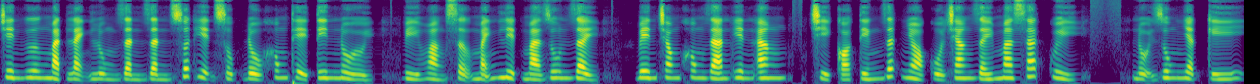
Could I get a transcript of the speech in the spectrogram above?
trên gương mặt lạnh lùng dần dần xuất hiện sụp đổ không thể tin nổi, vì hoảng sợ mãnh liệt mà run rẩy. Bên trong không gian yên ắng, chỉ có tiếng rất nhỏ của trang giấy ma sát quỷ. Nội dung nhật ký,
